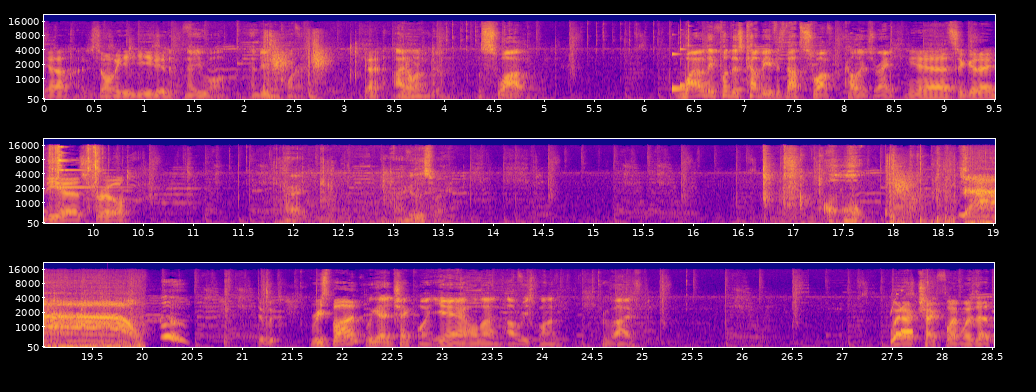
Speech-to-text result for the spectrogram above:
Yeah, I just don't want to get yeeted. No, you won't. I do it in the corner. Okay. I know what I'm doing. Let's swap. Why would they put this cubby if it's not to swap colors, right? Yeah, it's a good idea. It's true. All right. I go this way. Oh, Did we respawn? we got a checkpoint. Yeah, hold on. I'll respawn. Revive. Wait, our checkpoint was at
